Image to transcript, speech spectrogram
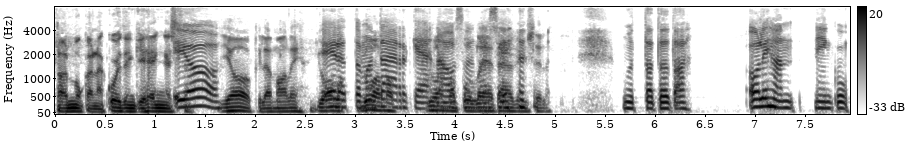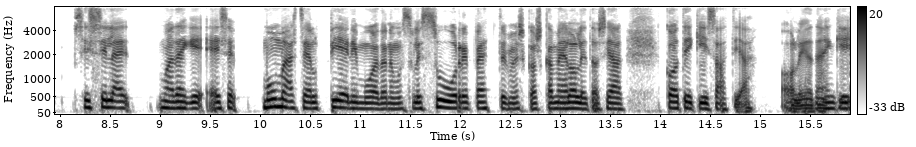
Tai mukana kuitenkin hengessä. Joo. Joo, kyllä mä olin juoma, Ehdottoman juoma, tärkeänä juoma osana mutta tota, olihan niin kuin, siis silleen, jotenkin ei se mun mielestä se ei ollut pienimuotoinen, mutta se oli suuri pettymys, koska meillä oli tosiaan kotikisat ja oli jotenkin,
